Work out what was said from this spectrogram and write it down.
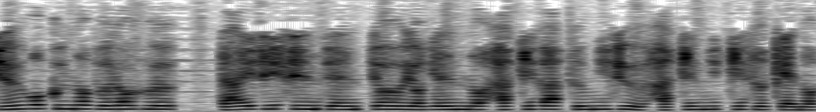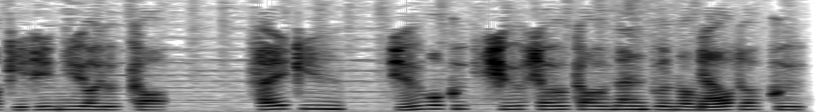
中国のブログ、大地震前兆予言の8月28日付の記事によると、最近、中国紀州省東南部のミャオ族、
